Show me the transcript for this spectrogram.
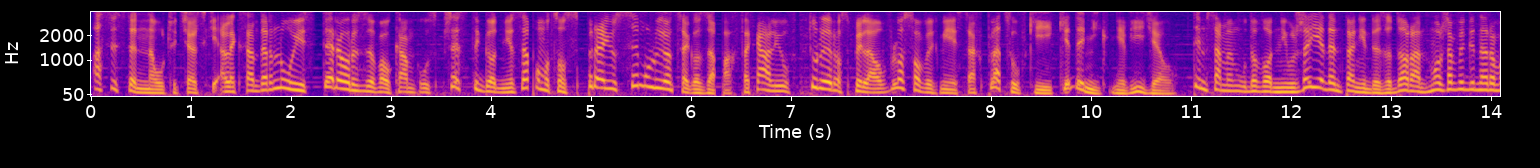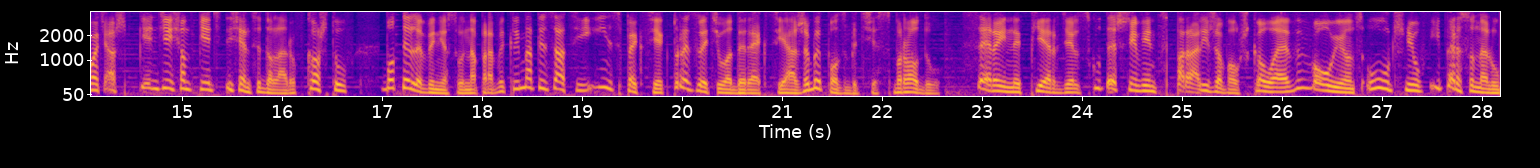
Asystent nauczycielski Aleksander Lewis terroryzował kampus przez tygodnie za pomocą sprayu symulującego zapach fekaliów, który rozpylał w losowych miejscach placówki, kiedy nikt nie widział. Tym samym udowodnił, że jeden tani dezodorant może wygenerować aż 55 tysięcy dolarów kosztów, bo tyle wyniosły naprawy klimatyzacji i inspekcje, które zleciła dyrekcja, żeby pozbyć się smrodu. Seryjny pierdziel skutecznie więc sparaliżował szkołę, wywołując u uczniów i personelu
